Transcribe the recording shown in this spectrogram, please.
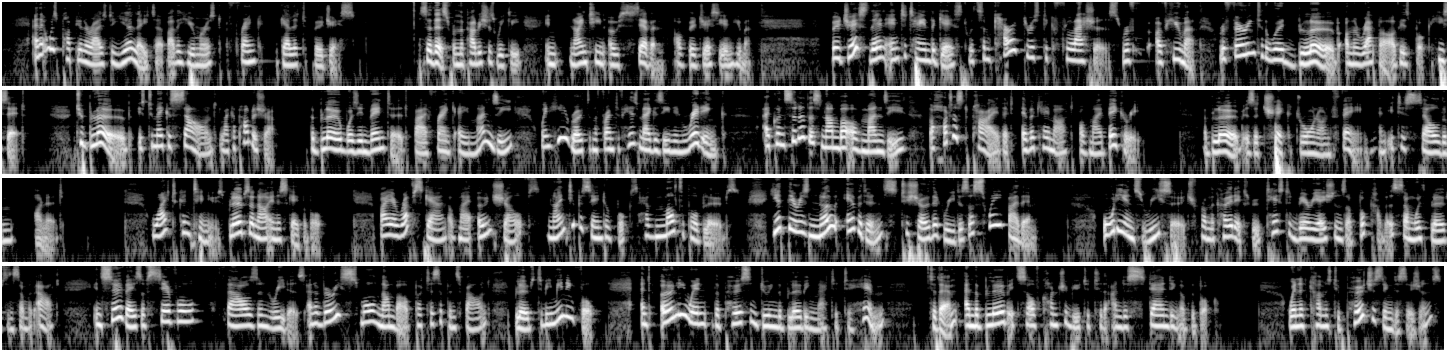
and it was popularized a year later by the humorist Frank Gelett Burgess. So, this from the Publishers Weekly in 1907 of Burgessian humor. Burgess then entertained the guest with some characteristic flashes of humor, referring to the word blurb on the wrapper of his book. He said, To blurb is to make a sound like a publisher. The blurb was invented by Frank A. Munsey when he wrote on the front of his magazine in red ink, I consider this number of Munsey the hottest pie that ever came out of my bakery. A blurb is a check drawn on fame, and it is seldom honored. White continues Blurbs are now inescapable. By a rough scan of my own shelves, 90% of books have multiple blurbs, yet there is no evidence to show that readers are swayed by them. Audience research from the Codex Group tested variations of book covers, some with blurbs and some without, in surveys of several thousand readers, and a very small number of participants found blurbs to be meaningful. And only when the person doing the blurbing mattered to him, to them, and the blurb itself contributed to the understanding of the book. When it comes to purchasing decisions,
